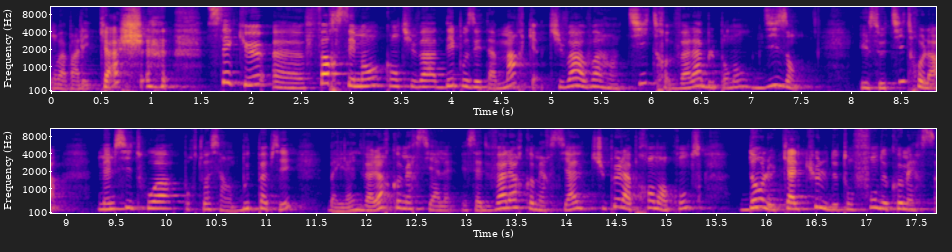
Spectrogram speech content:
on va parler cash, c'est que forcément quand tu vas déposer ta marque, tu vas avoir un titre valable pendant 10 ans. Et ce titre-là, même si toi, pour toi, c'est un bout de papier, bah, il a une valeur commerciale. Et cette valeur commerciale, tu peux la prendre en compte dans le calcul de ton fonds de commerce.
